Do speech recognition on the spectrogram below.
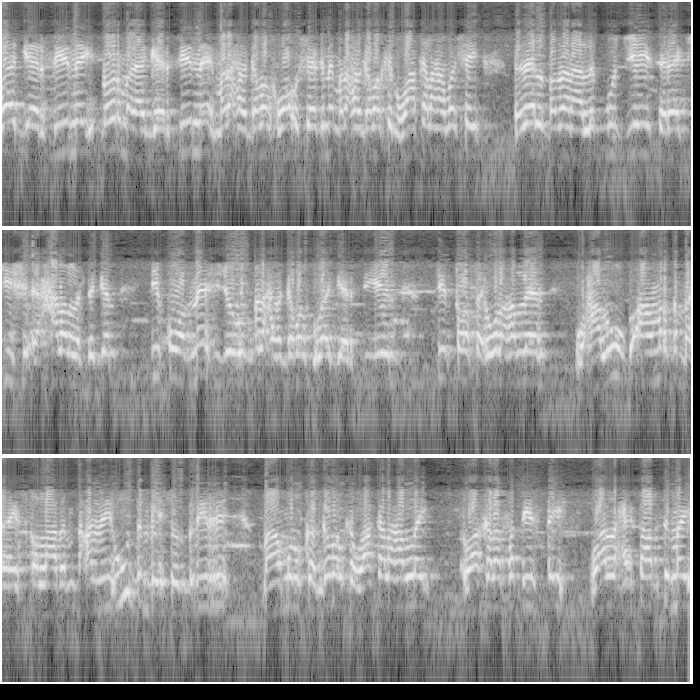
Waa gaarsiinay dhowr madaa gaarsiinay. Madaxda gobolka waa u sheegnay madaxda gobolkan waa kala hadashay. Dadaal badanaa la muujiyey saraakiisha ee xalal la degan. Iyo kuwa meesha jooga madaxda gobolka waa gaarsiiyeen. Si toos ay ula hadleen waxaa lagu go'aan mar dambe ay soo laaban. Dhacdadii ugu dambeyso bariiri maamulka gobolka waa kala hadlay waa kala fadhiistay waa la xisaabtamay.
